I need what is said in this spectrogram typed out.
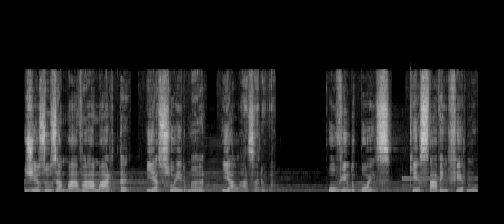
Jesus amava a Marta e a sua irmã e a Lázaro. Ouvindo, pois, que estava enfermo,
